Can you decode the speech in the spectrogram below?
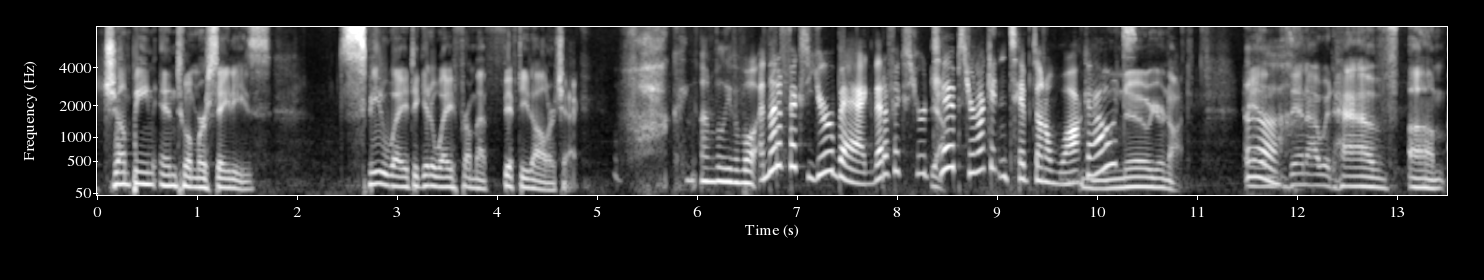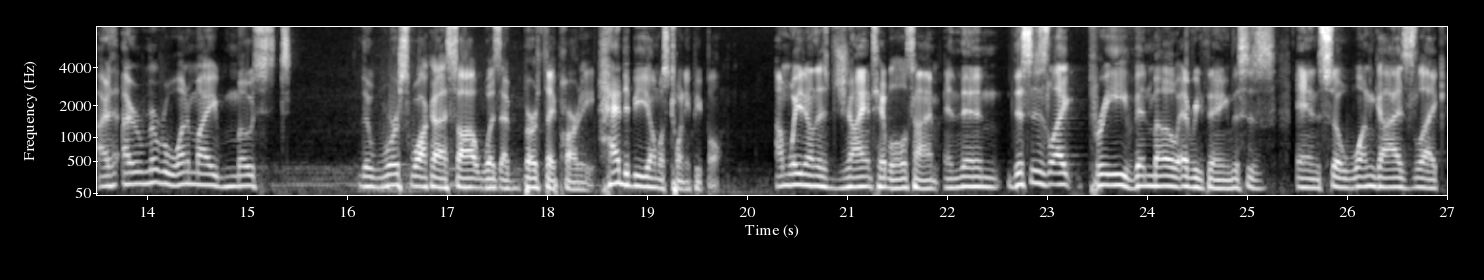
jumping into a Mercedes speedway to get away from a $50 check. Fucking unbelievable. And that affects your bag. That affects your Yeah. tips. You're not getting tipped on a walkout. No, you're not. And Ugh. then I would have, um, I, I remember one of my most, the worst walkout I saw was a birthday party. Had to be almost 20 people. I'm waiting on this giant table the whole time. And then this is like pre Venmo, everything. This is, and so one guy's like,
